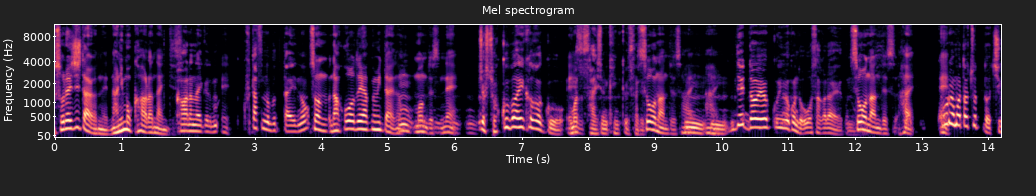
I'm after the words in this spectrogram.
それ自体はね、何も変わらないんです変。わらないけどえ、二つの物体の。その、ナコード薬みたいなもんですね。うんうんうんうん。じゃあ、触媒科学をまず最初に研究される。そうなんです。はい。うんはい。うんで、大学院は今度大阪大学の。そうなんです。はい。これはまたちょっと違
